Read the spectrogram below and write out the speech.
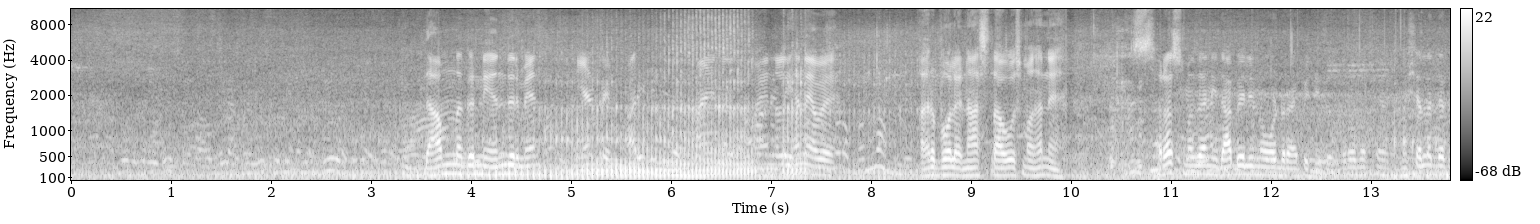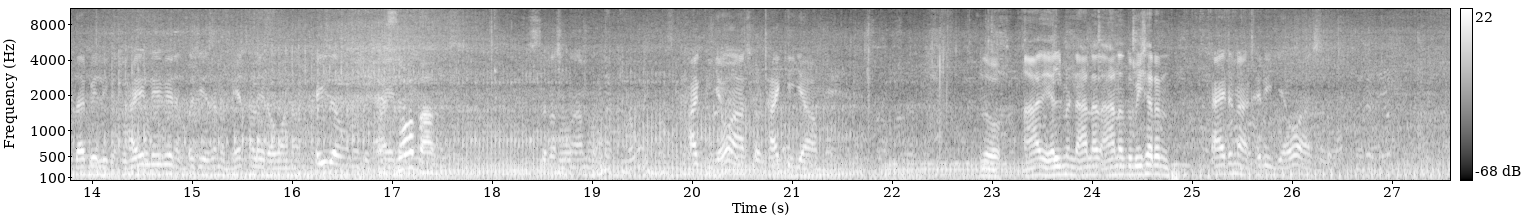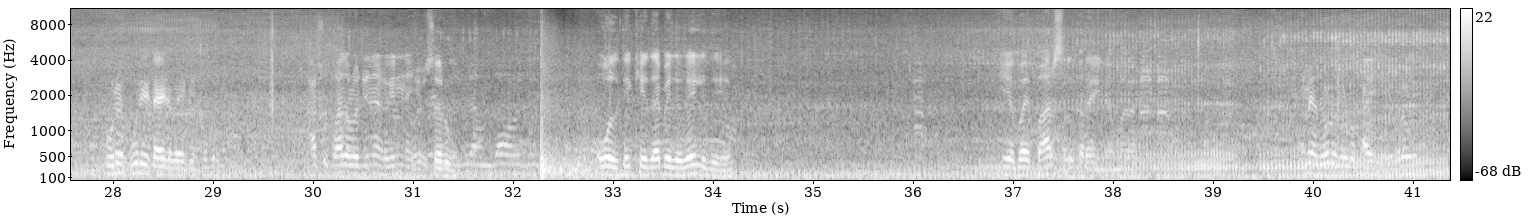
દામનગરની અંદર મેં એન્ટ્રી મારી દીધી ફાઇનલ ફાઇનલી છે ને હવે હરભોલે નાસ્તા હાઉસમાં છે ને સરસ મજાની દાબેલીનો ઓર્ડર આપી દીધો. બરોબર છે? મસાલાદાર દાબેલી ખાઈ લેવી ને પછી છે ને મેથાળી રવાના થઈ જવાનું છે ખાઈને સરસ મજાનું. થાકી ગયા હો, આજ તો થાકી ગયા અમે. જો આ હેલ્મેટ આના આના તો બિચારા ટાઈટ ના ઠરી ગયા હો આજ તો. પૂરેપૂરી ટાઈટ વાગી છે. આસુ પાતળો ડિનર કરીને જો શરૂ. ઓલ તીખી દાબેલી લઈ લીધી છે. એ ભાઈ પાર્સલ કરાવીને અમારા. અમે થોડું થોડું ખાઈ લઈએ, બરોબર?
